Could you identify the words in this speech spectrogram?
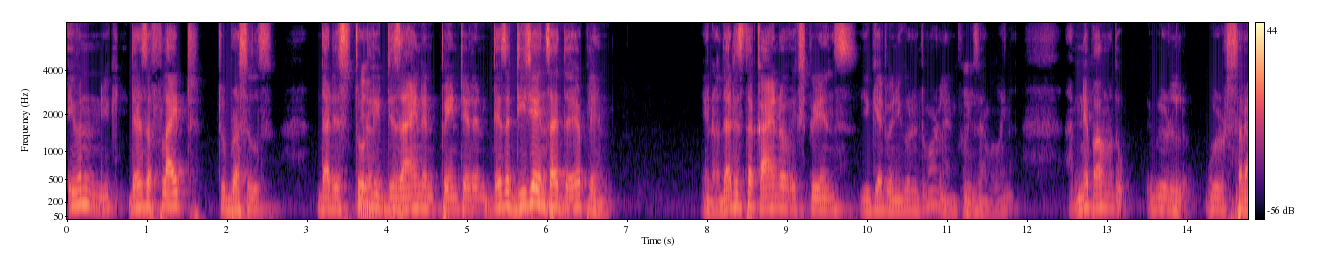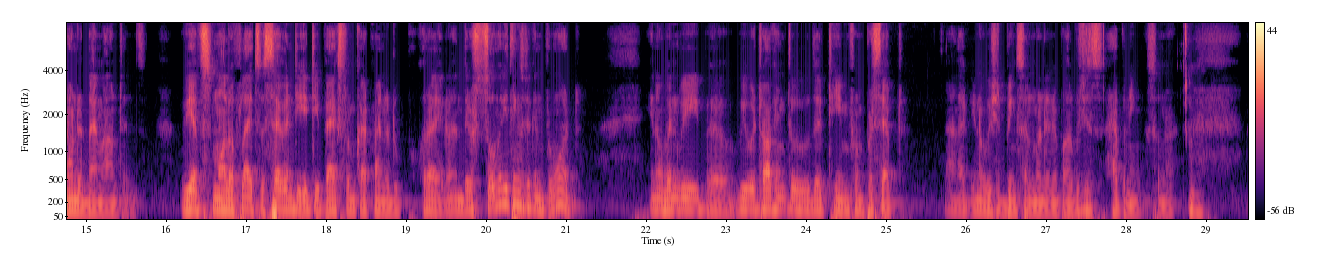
Even you, there's a flight to Brussels that is totally yeah. designed and painted, and there's a DJ inside the airplane. You know that is the kind of experience you get when you go to Tomorrowland, for mm. example. You know, Nepal, we we're surrounded by mountains. We have smaller flights, so 70, 80 pax from Kathmandu to Pokhara, you know, and there's so many things we can promote. You know, when we uh, we were talking to the team from Percept, and that you know we should bring sunburn to Nepal, which is happening sooner. Okay.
